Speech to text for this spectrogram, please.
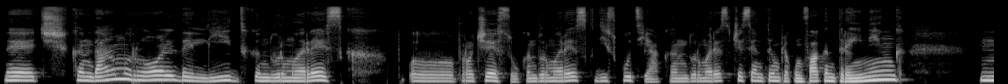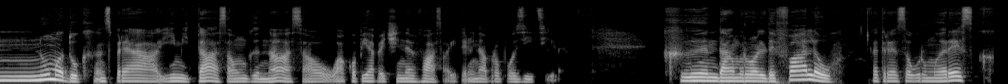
Deci, când am rol de lead, când urmăresc uh, procesul, când urmăresc discuția, când urmăresc ce se întâmplă, cum fac în training, nu mă duc înspre a imita sau îngâna sau a copia pe cineva sau a-i termina propozițiile. Când am rol de follow, că trebuie să urmăresc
